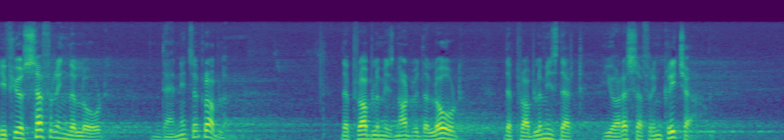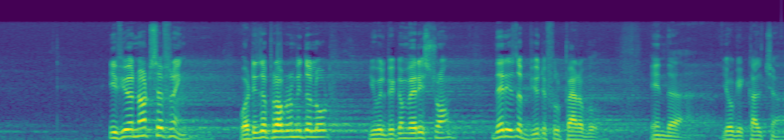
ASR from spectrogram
If you're suffering the load, then it's a problem. The problem is not with the load, the problem is that you are a suffering creature. If you are not suffering, what is the problem with the load? You will become very strong. There is a beautiful parable in the yogic culture.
